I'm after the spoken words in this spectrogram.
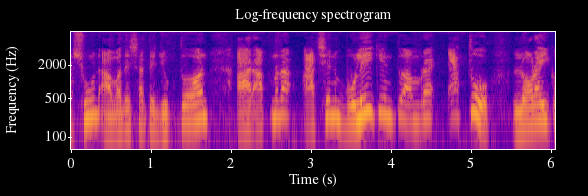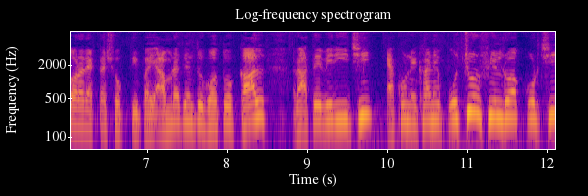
আসুন, আমাদের সাথে যুক্ত হন। আর আপনারা আছেন বলেই কিন্তু আমরা এত লড়াই করার একটা শক্তি পাই। আমরা কিন্তু গতকাল রাতে বেরিয়েছি, এখন এখানে প্রচুর ফিল্ড ওয়ার্ক করছি।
